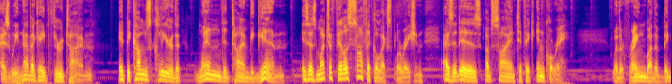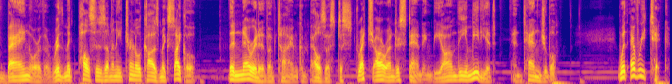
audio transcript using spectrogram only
As we navigate through time, it becomes clear that when did time begin is as much a philosophical exploration as it is of scientific inquiry. Whether framed by the Big Bang or the rhythmic pulses of an eternal cosmic cycle, the narrative of time compels us to stretch our understanding beyond the immediate and tangible. With every tick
